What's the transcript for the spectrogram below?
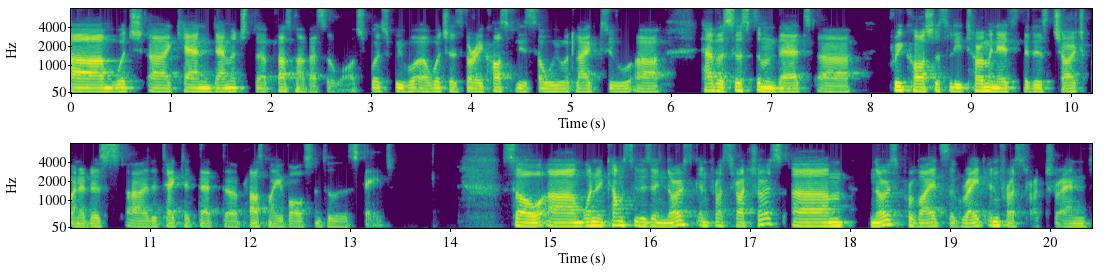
um, which uh, can damage the plasma vessel walls, which we uh, which is very costly. So we would like to uh, have a system that uh, precautiously terminates the discharge when it is uh, detected that the plasma evolves into the state. So um, when it comes to using NERSC infrastructures, um, NERSC provides a great infrastructure and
